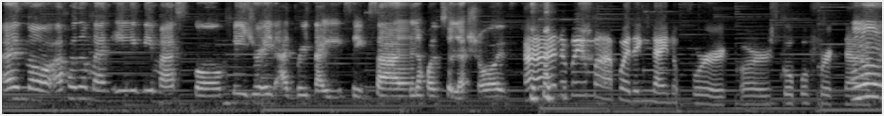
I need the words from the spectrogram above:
Ano, ako naman, AV Mass ko, major in advertising sa La Consolacion. Ah, ano ba yung mga pwedeng line of work or scope of work na Mm,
